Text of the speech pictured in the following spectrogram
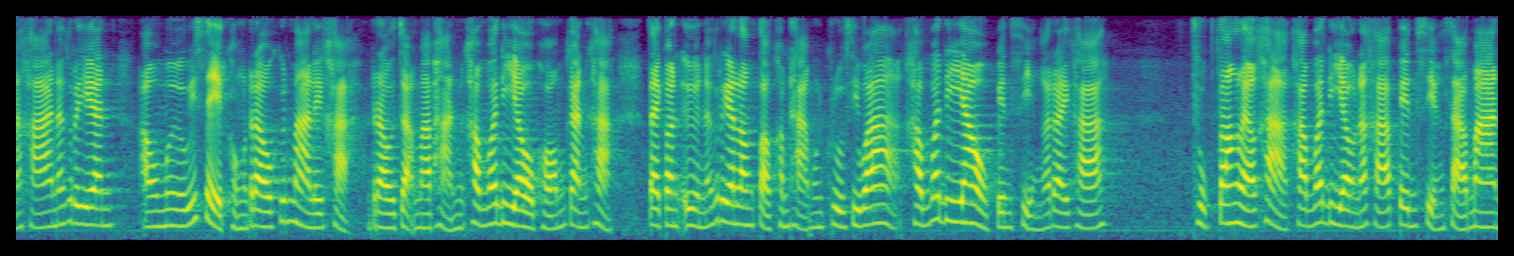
นะคะ นักเรียนเอามือวิเศษของเราขึ้นมาเลยค่ะ เราจะมาผันคำว่าเดียวพร้อมกันค่ะ แต่ก่อนอื่นนักเรียนลองตอบคำถามคุณครูสิว่าคำว่าเดียวเป็นเสียงอะไรคะถูกต้องแล้วค่ะคำว่าเดียวนะคะ เป็นเสียงสามัญ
